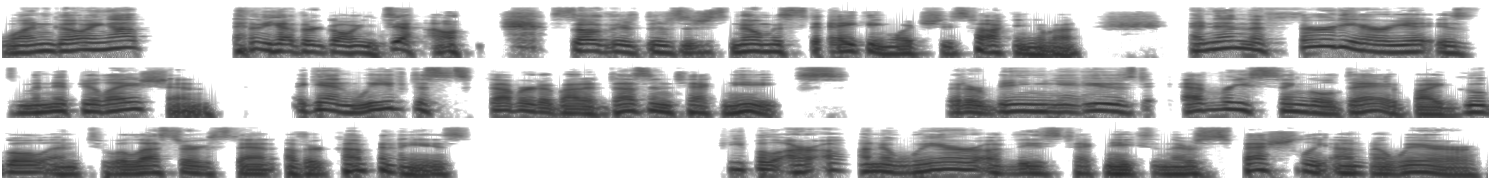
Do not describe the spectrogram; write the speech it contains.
one going up and the other going down. So there's, there's just no mistaking what she's talking about. And then the third area is manipulation. Again, we've discovered about a dozen techniques that are being used every single day by Google and to a lesser extent other companies people are unaware of these techniques and they're especially unaware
